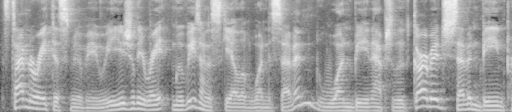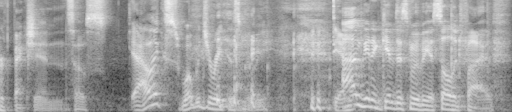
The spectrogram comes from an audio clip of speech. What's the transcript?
it's time to rate this movie. We usually rate movies on a scale of one to seven, one being absolute garbage, seven being perfection. So, Alex, what would you rate this movie? I'm gonna give this movie a solid five.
